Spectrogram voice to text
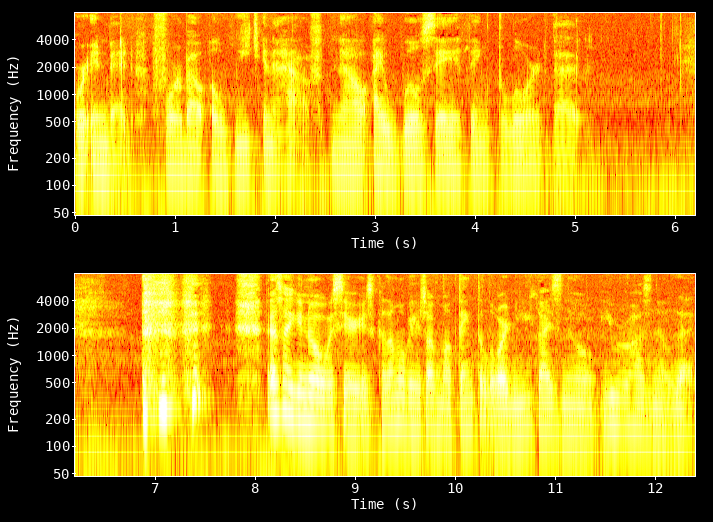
or in bed for about a week and a half. Now, I will say thank the Lord that that's how you know it was serious because I'm over here talking about thank the Lord and you guys know, you Brujas know that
